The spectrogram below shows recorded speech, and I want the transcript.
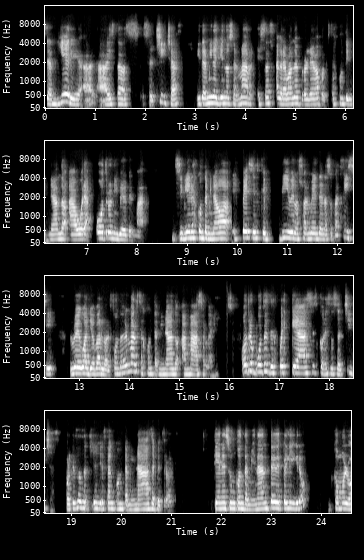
se adhiere a, estas salchichas y termina yéndose al mar, estás agravando el problema porque estás contaminando ahora otro nivel del mar. Si bien has contaminado a especies que viven usualmente en la superficie, luego al llevarlo al fondo del mar estás contaminando a más organismos. Otro punto es después qué haces con esas salchichas, porque esas salchichas ya están contaminadas de petróleo. Tienes un contaminante de peligro, ¿cómo lo,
